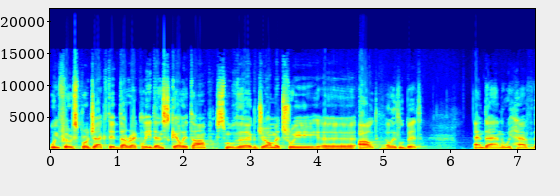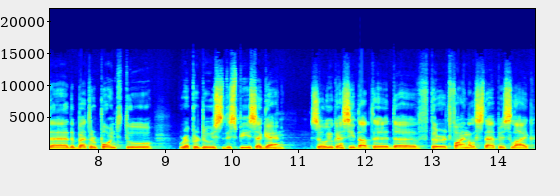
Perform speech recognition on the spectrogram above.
We first project it directly, then scale it up, smooth the geometry uh, out a little bit, and then we have the, the better point to reproduce this piece again. So you can see that the, the third final step is like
